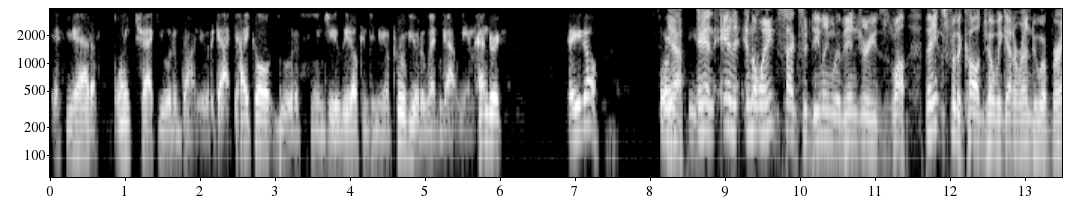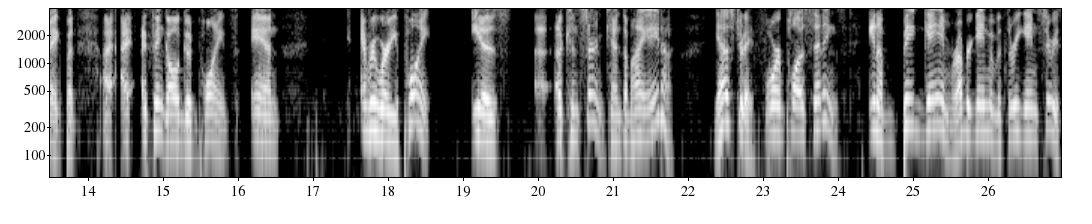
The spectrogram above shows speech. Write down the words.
if you had a blank check, you would have done. You would have got Keuchel, you would have seen Giolito continue to improve, you would have went and got Liam Hendriks. There you go. Yeah, and, and and the White Sox are dealing with injuries as well. Thanks for the call, Joe. We got to run to a break, but I, I, I think all good points. And everywhere you point is a, a concern. Kenta Maeda yesterday, four plus innings in a big game, rubber game of a three game series.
